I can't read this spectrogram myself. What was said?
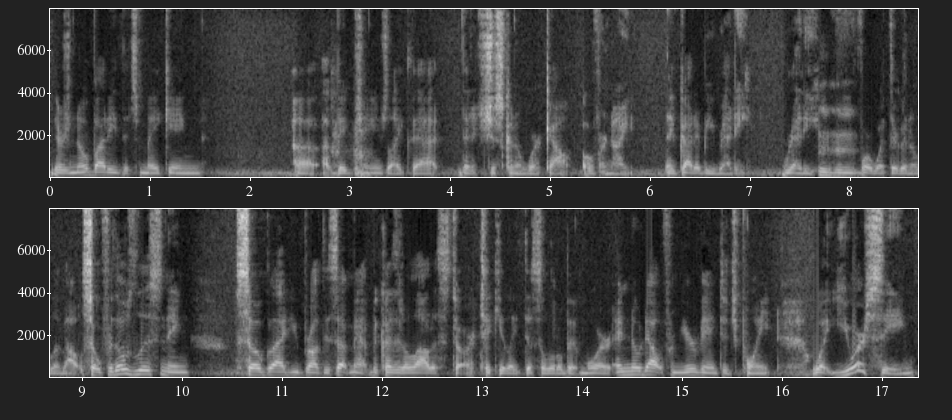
there's nobody that's making uh, a big change like that that it's just going to work out overnight. They've got to be ready, ready mm-hmm. for what they're going to live out. So for those listening, so glad you brought this up, Matt, because it allowed us to articulate this a little bit more. And no doubt from your vantage point, what you're seeing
